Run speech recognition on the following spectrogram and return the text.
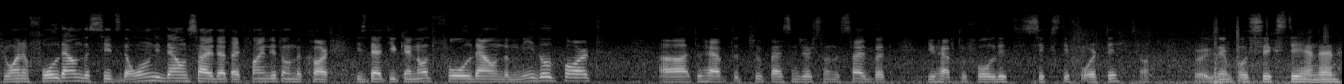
if you want to fold down the seats the only downside that I find it on the car is that you cannot fold down the middle part uh, to have the two passengers on the side but you have to fold it 60 40 so for example 60 and then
